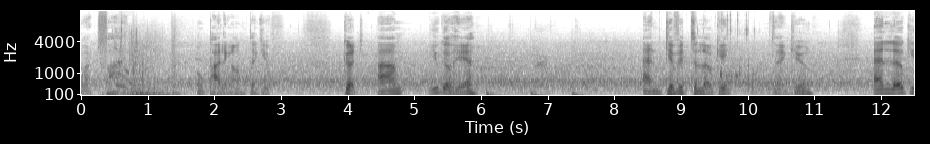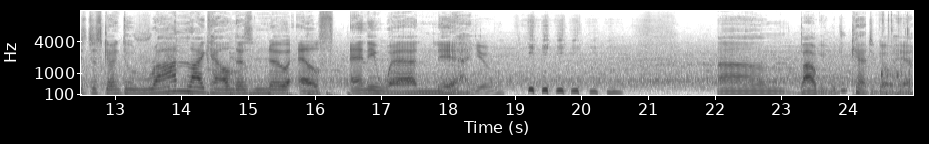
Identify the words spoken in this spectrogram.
Worked fine. Oh, piling on. Thank you. Good. Um, you go here. And give it to Loki. Thank you. And Loki's just going to run like hell. There's no elf anywhere near you. Um, Baugi, would you care to go here?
